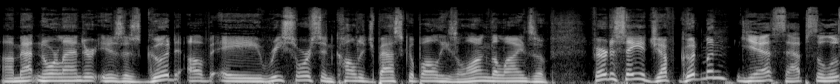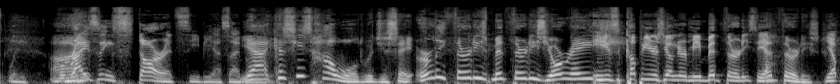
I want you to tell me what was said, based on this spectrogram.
Uh, Matt Norlander is as good of a resource in college basketball. He's along the lines of, fair to say, a Jeff Goodman. Yes, absolutely. A Uh, rising star at CBS, I believe. Yeah, because he's how old would you say? Early 30s, mid 30s, your age? He's a couple years younger than me, mid 30s. Yeah. Mid 30s. Yep.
